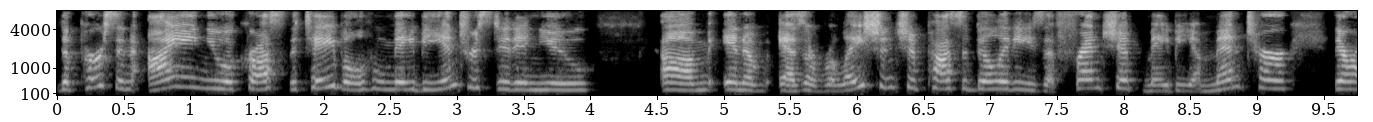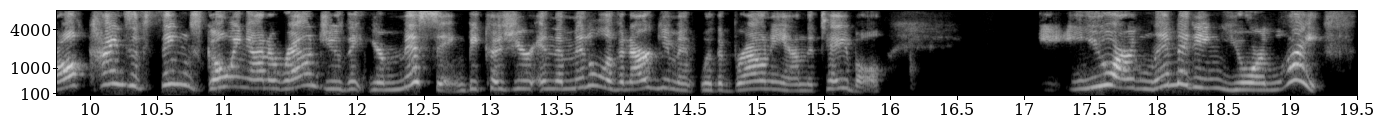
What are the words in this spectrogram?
the person eyeing you across the table who may be interested in you um, in a as a relationship possibilities, a friendship, maybe a mentor. There are all kinds of things going on around you that you're missing because you're in the middle of an argument with a brownie on the table. You are limiting your life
